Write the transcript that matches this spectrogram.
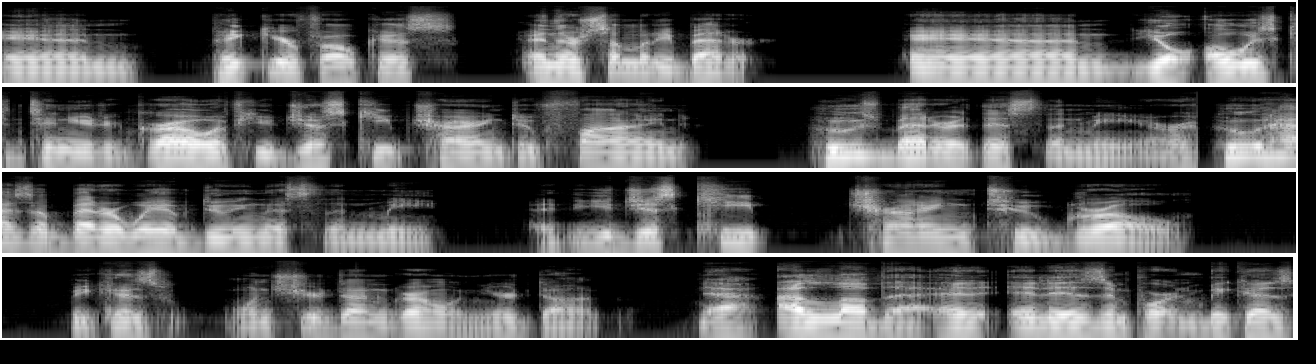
And pick your focus and there's somebody better. And you'll always continue to grow if you just keep trying to find who's better at this than me or who has a better way of doing this than me. You just keep trying to grow because once you're done growing, you're done. Yeah, I love that. And it is important because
